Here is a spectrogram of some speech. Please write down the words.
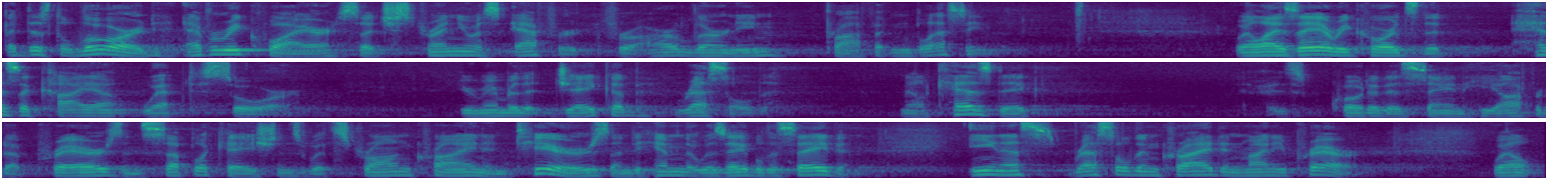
But does the Lord ever require such strenuous effort for our learning, profit, and blessing? Well, Isaiah records that Hezekiah wept sore. You remember that Jacob wrestled. Melchizedek is quoted as saying, He offered up prayers and supplications with strong crying and tears unto him that was able to save him. Enos wrestled and cried in mighty prayer. Well,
